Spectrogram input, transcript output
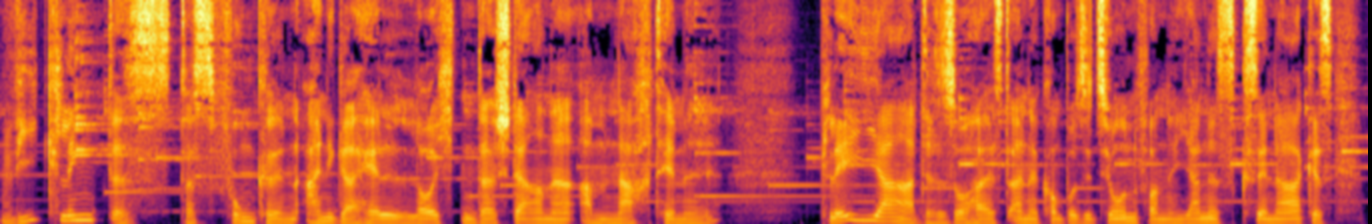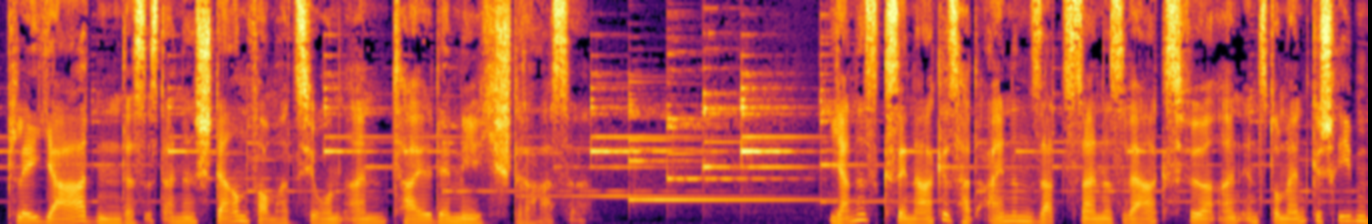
Wie klingt es, das Funkeln einiger hell leuchtender Sterne am Nachthimmel? Pleiade, so heißt eine Komposition von Yannis Xenakis. Plejaden, das ist eine Sternformation, ein Teil der Milchstraße. Yannis Xenakis hat einen Satz seines Werks für ein Instrument geschrieben,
